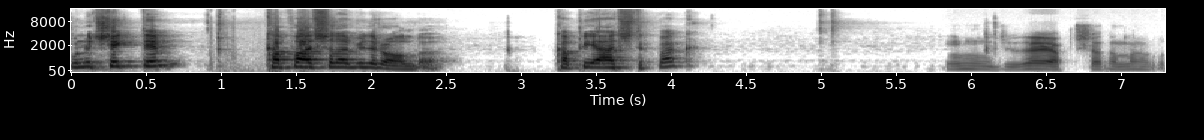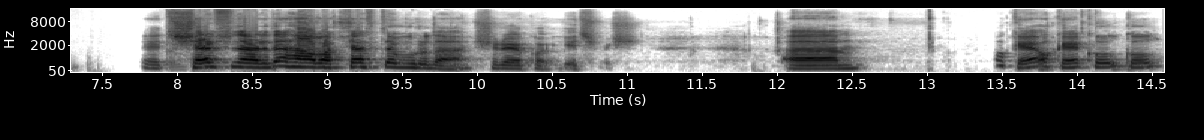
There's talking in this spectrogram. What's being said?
Bunu çektim. Kapı açılabilir oldu. Kapıyı açtık bak. Hı, güzel yapmış adam abi. Evet, shelf nerede? Ha bak shelf de burada. Şuraya koy, geçmiş. Um, okay, okay, cool, cool.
